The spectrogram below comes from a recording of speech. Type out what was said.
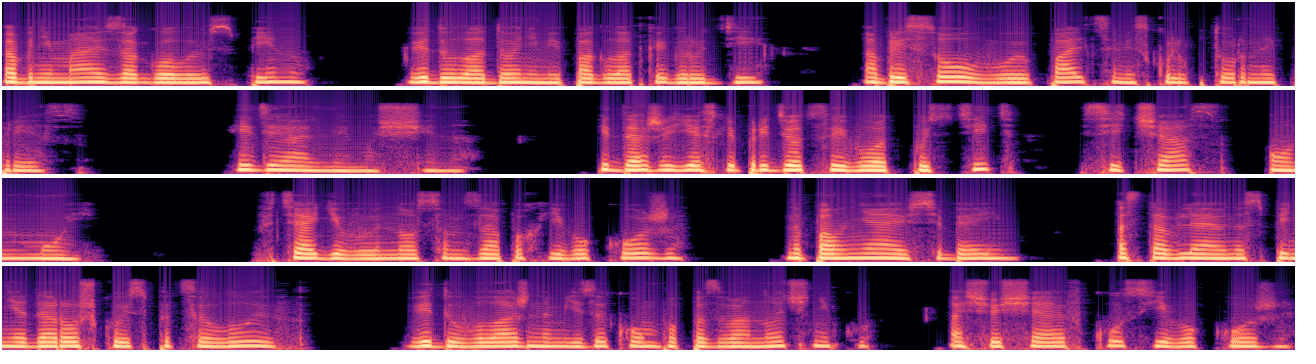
Обнимаю за голую спину, веду ладонями по гладкой груди, обрисовываю пальцами скульптурный пресс. Идеальный мужчина. И даже если придется его отпустить, Сейчас он мой. Втягиваю носом запах его кожи, наполняю себя им, оставляю на спине дорожку из поцелуев, веду влажным языком по позвоночнику, ощущая вкус его кожи.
